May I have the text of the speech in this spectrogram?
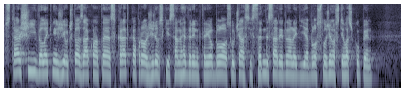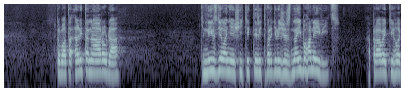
Starší velekněží učitel zákona, to je zkrátka pro židovský Sanhedrin, který bylo součástí 71 lidí a bylo složeno z těchto skupin. To byla ta elita národa, ti nejvzdělanější, ti, kteří tvrdili, že znají Boha nejvíc a právě tihle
